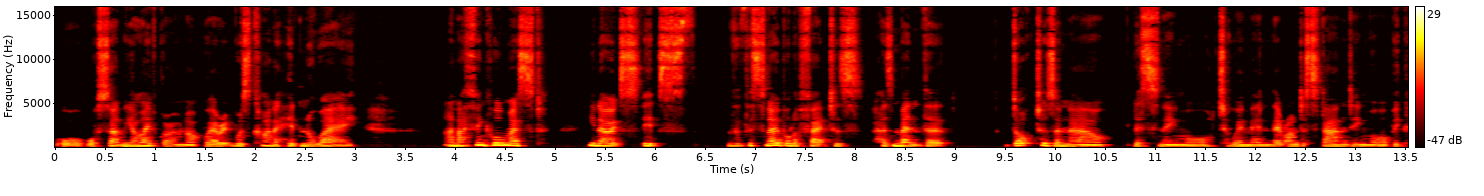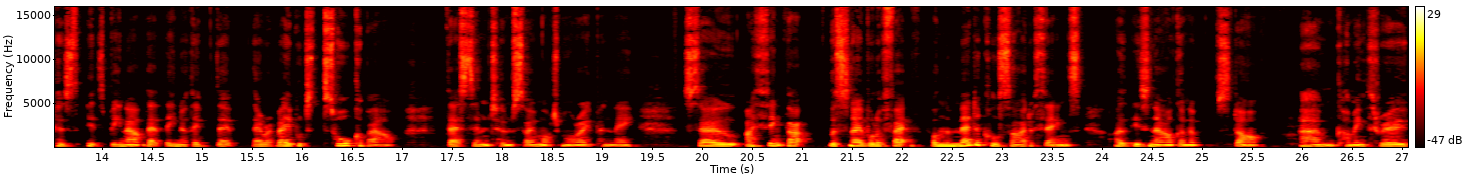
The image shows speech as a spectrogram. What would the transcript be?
or, or certainly I've grown up, where it was kind of hidden away. And I think almost, you know, it's it's the, the snowball effect has has meant that doctors are now listening more to mm. women. They're understanding more because it's been out there. You know, they they they're able to talk about their symptoms so much more openly. So I think that the snowball effect on the medical side of things uh, is now going to start um, coming through,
